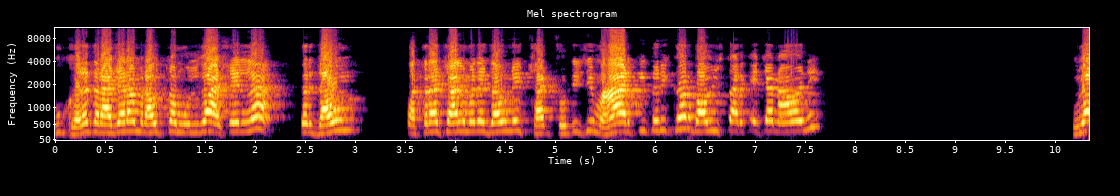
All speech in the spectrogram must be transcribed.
तू खरंच राजाराम राऊतचा मुलगा असेल ना तर जाऊन पत्राचाल मध्ये जाऊन एक छा- छोटीशी महाआरती तरी कर बावीस तारखेच्या नावाने. तुला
